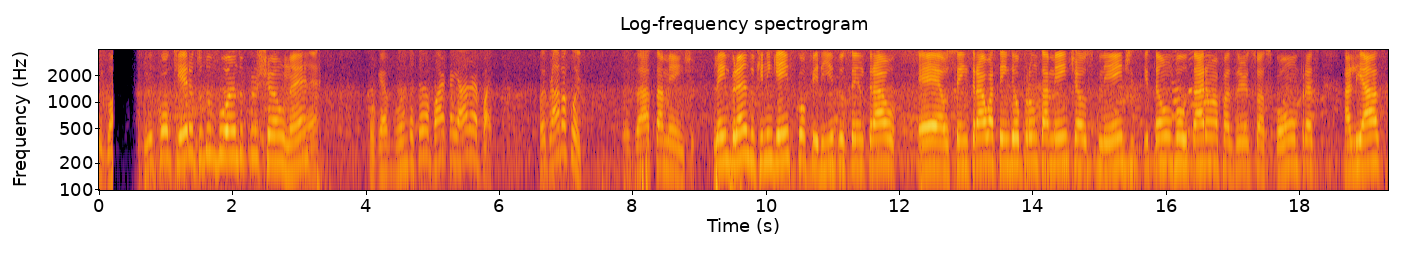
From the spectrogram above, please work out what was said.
Igual. E o coqueiro tudo voando pro chão, né? É. Porque voando até a barca né, pai. Foi brava a coisa. Exatamente. Lembrando que ninguém ficou ferido, o Central, é, o Central atendeu prontamente aos clientes que então voltaram a fazer suas compras. Aliás,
